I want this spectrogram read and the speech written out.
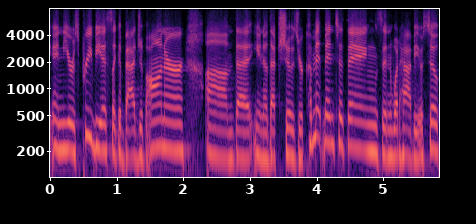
in years previous, like a badge of honor um, that you know that shows your commitment to things and what have you. So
